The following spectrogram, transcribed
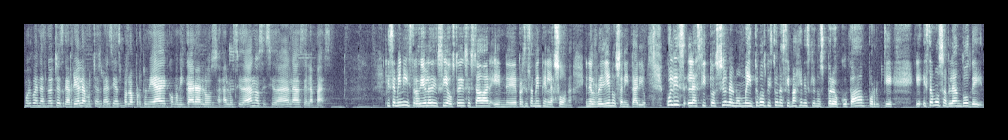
Muy buenas noches, Gabriela. Muchas gracias por la oportunidad de comunicar a los, a los ciudadanos y ciudadanas de La Paz. Viceministra, yo le decía, ustedes estaban eh, precisamente en la zona, en el relleno sanitario. ¿Cuál es la situación al momento? Hemos visto unas imágenes que nos preocupaban porque eh, estamos hablando de,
